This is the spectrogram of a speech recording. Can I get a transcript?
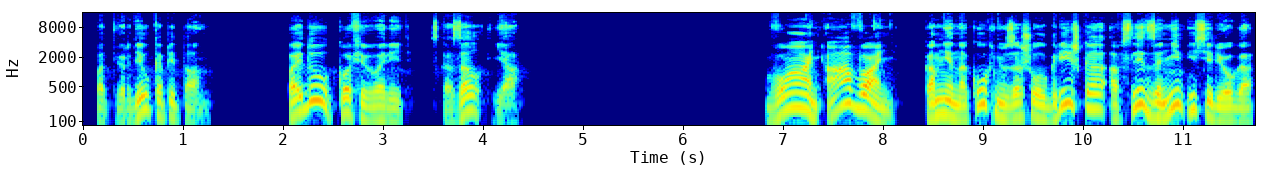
– подтвердил капитан. «Пойду кофе варить», – сказал я. «Вань, а, Вань!» Ко мне на кухню зашел Гришка, а вслед за ним и Серега.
